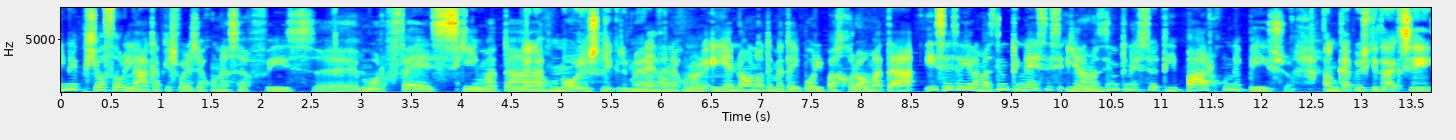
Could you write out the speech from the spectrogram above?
είναι πιο θολά. Κάποιες φορές έχουν ασαφείς ε, μορφές, σχήματα. Δεν έχουν όριο συγκεκριμένο. Ναι, δεν έχουν ωραία. Ή ενώνονται με τα υπόλοιπα χρώματα, ίσα ίσα για να μας δίνουν την αίσθηση, για να μας δίνουν την αίσθηση ότι υπάρχουν πίσω. Αν κάποιος κοιτάξει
